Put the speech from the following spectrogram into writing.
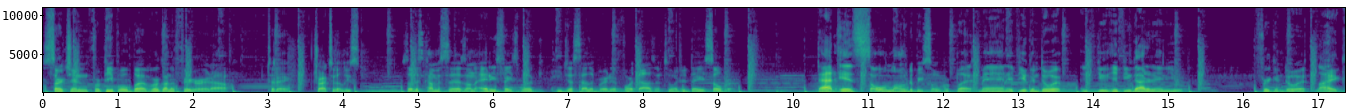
searching for people, but we're gonna figure it out today. Try to at least. So this comment says on Eddie's Facebook, he just celebrated 4,200 days sober. That is so long to be sober, but man, if you can do it, if you if you got it in you, freaking do it. Like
